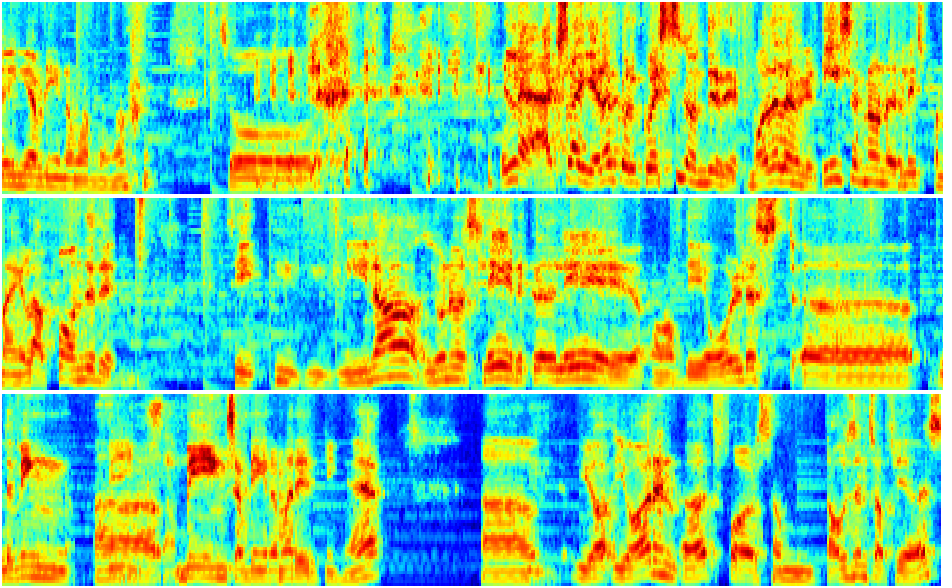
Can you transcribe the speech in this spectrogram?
இவங்க அப்படிங்கிற மாதிரி தான். ஸோ இல்ல ஆக்சுவலா எனக்கு ஒரு கொஸ்டின் வந்தது. முதல்ல இவங்க டீசர்னு ஒன்று ரிலீஸ் பண்ணாங்கல்ல அப்போ வந்தது. சி நீ தான் யூனிவர்ஸ்லேயே இருக்கிறதுலே of the oldest living. Beings அப்படிங்கிற மாதிரி இருக்கீங்க. You are in earth for some thousands of years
